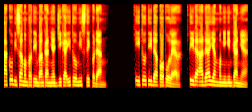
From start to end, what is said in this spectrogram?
Aku bisa mempertimbangkannya jika itu mistik pedang. Itu tidak populer. Tidak ada yang menginginkannya.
